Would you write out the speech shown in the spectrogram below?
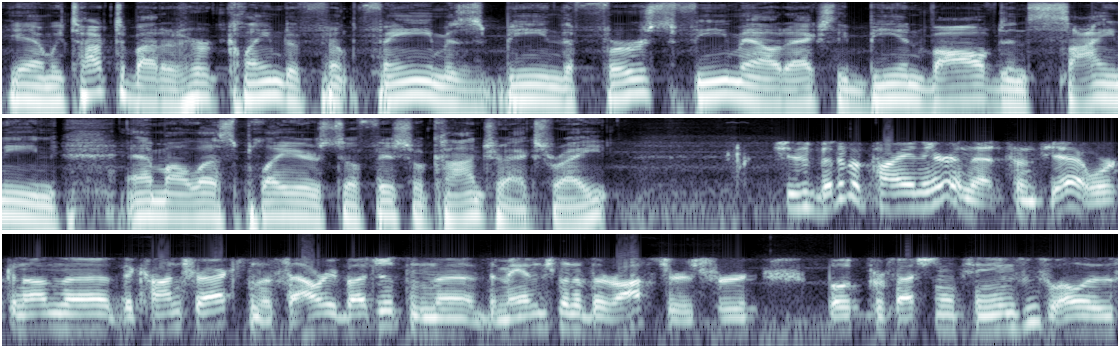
Yeah, and we talked about it. Her claim to fame is being the first female to actually be involved in signing MLS players to official contracts, right? She's a bit of a pioneer in that sense. Yeah, working on the the contracts and the salary budget and the the management of the rosters for both professional teams as well as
